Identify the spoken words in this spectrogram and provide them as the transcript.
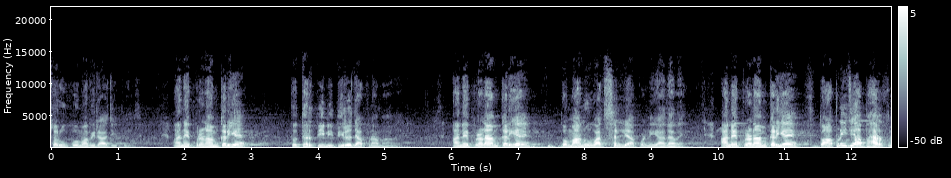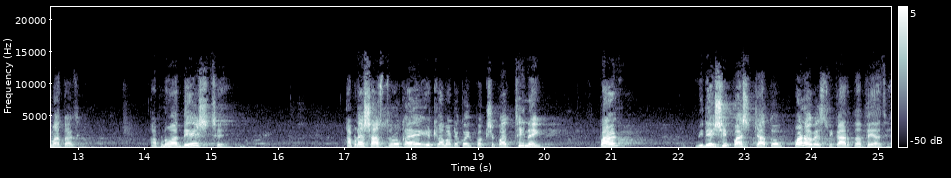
સ્વરૂપોમાં વિરાજિત હોય છે. આને પ્રણામ કરીએ તો ધરતીની ધીરજ આપણામાં આવે. આને પ્રણામ કરીએ તો માનું વાત્સલ્ય આપણને યાદ આવે. આને પ્રણામ કરીએ તો આપણી જે આ ભારત માતા છે, આપણો આ દેશ છે આપણા શાસ્ત્રો કહે એટલા માટે કોઈ પક્ષપાતથી નહીં. પણ વિદેશી પાશ્ચાતો પણ હવે સ્વીકારતા થયા છે.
